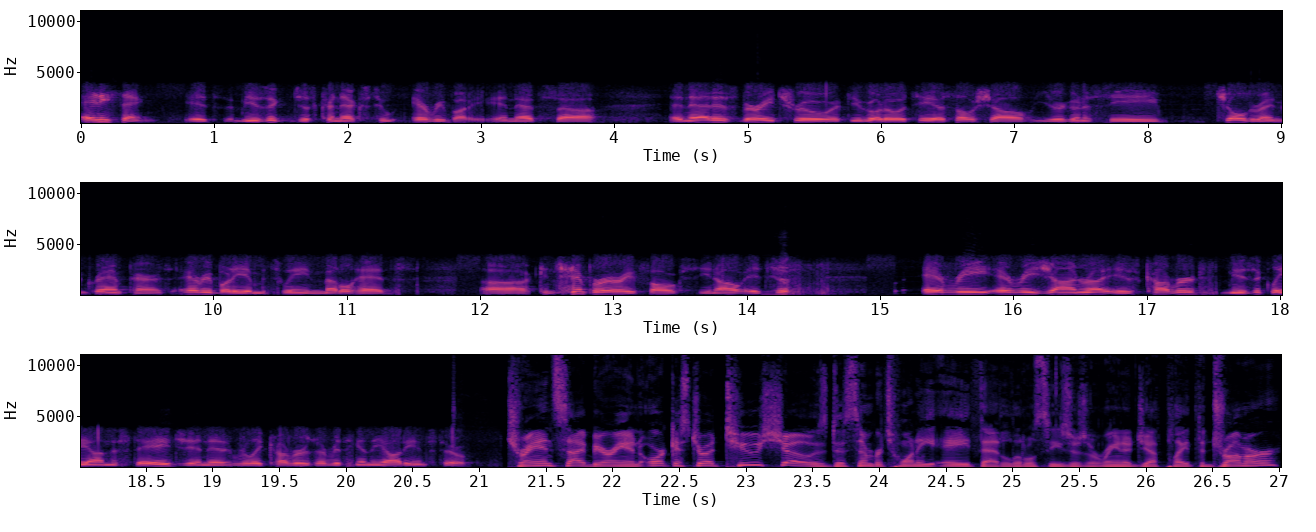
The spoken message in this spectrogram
anything, it's music just connects to everybody, and that's uh, And that is very true. If you go to a TSO show, you're going to see children, grandparents, everybody in between, metalheads, uh, contemporary folks. You know, it's just every every genre is covered musically on the stage, and it really covers everything in the audience too. Trans Siberian Orchestra, two shows, December 28th at Little Caesars Arena. Jeff Plate, the drummer,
